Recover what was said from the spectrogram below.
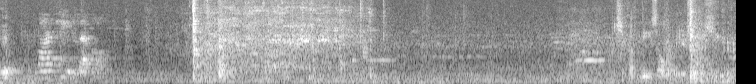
Yep. Marquee level. Check out these elevators over here.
